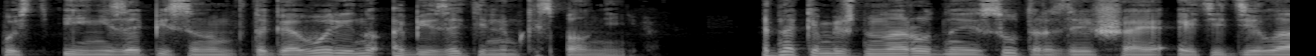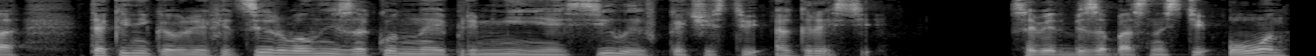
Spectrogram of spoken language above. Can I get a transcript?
пусть и не записанным в договоре, но обязательным к исполнению. Однако Международный суд, разрешая эти дела, так и не квалифицировал незаконное применение силы в качестве агрессии. Совет Безопасности ООН,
